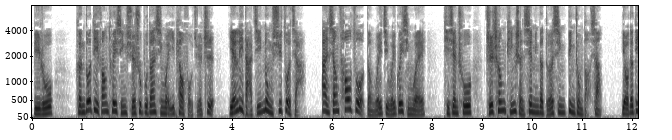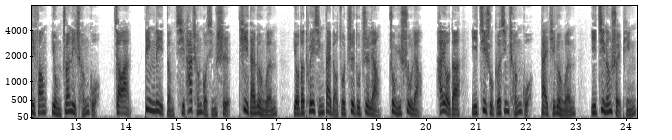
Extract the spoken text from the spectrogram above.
比如，很多地方推行学术不端行为一票否决制，严厉打击弄虚作假、暗箱操作等违纪违规行为。体现出职称评审鲜明的德性并重导向。有的地方用专利成果、教案、病例等其他成果形式替代论文；有的推行代表作制度，质量重于数量；还有的以技术革新成果代替论文，以技能水平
